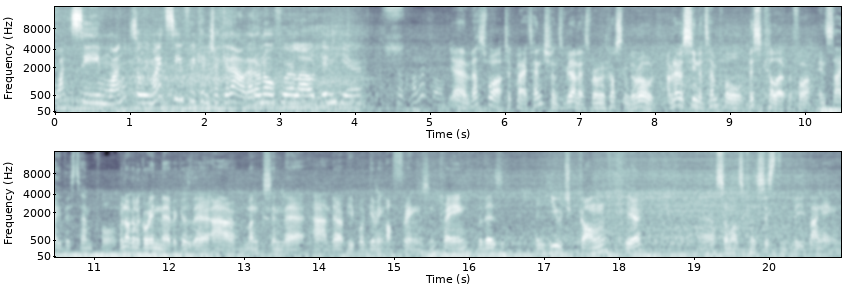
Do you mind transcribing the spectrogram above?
Wat Si Muang. So we might see if we can check it out. I don't know if we're allowed in here. so colourful. Yeah, that's what took my attention, to be honest, when we were crossing the road. I've never seen a temple this colour before. Inside this temple, we're not going to go in there because there are monks in there and there are people giving offerings and praying. But there's a huge gong here. Uh, someone's consistently banging.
